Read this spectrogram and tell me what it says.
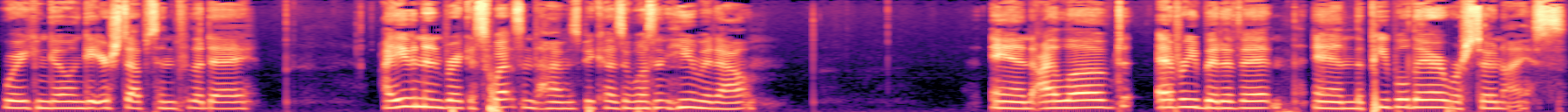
where you can go and get your steps in for the day. I even didn't break a sweat sometimes because it wasn't humid out. And I loved every bit of it, and the people there were so nice.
